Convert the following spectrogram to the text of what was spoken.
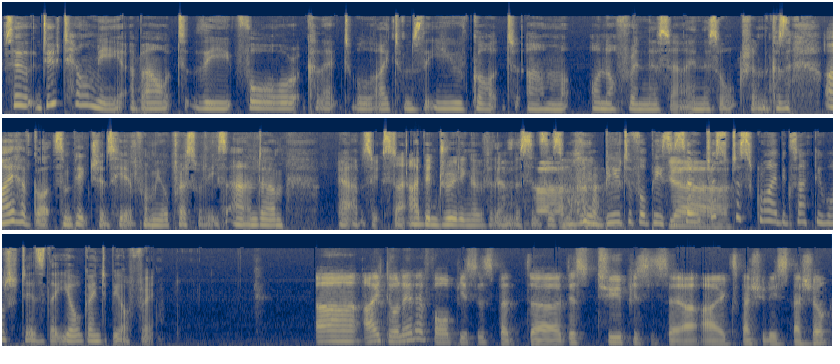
So do tell me about the four collectible items that you've got um, on offer in this uh, in this auction because I have got some pictures here from your press release and. Um, absolutely stunning. I've been drooling over them since this morning. Beautiful pieces. Yeah. So, just describe exactly what it is that you're going to be offering. Uh, I donated four pieces, but uh, these two pieces are, are especially special.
